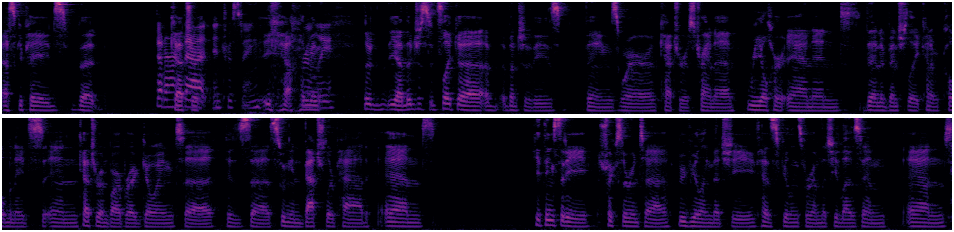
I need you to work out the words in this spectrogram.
escapades that, That aren't Catcher- that interesting, yeah, I really. mean, they're yeah, they're just it's like a, a bunch of these things where Catcher is trying to reel her in, and then eventually it kind of culminates in Catcher and Barbara going to his uh, swinging bachelor pad, and he thinks that he tricks her into revealing that she has feelings for him, that she loves him, and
